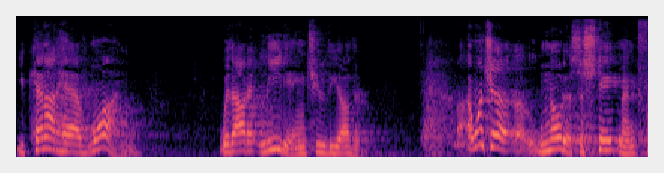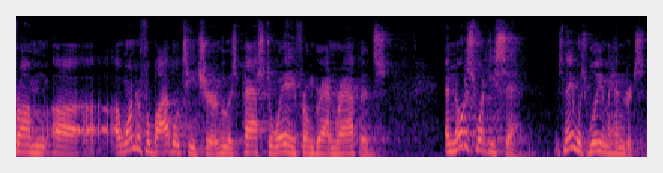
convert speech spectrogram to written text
you cannot have one without it leading to the other. I want you to uh, notice a statement from uh, a wonderful Bible teacher who has passed away from Grand Rapids. And notice what he said. His name was William Hendriksen.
